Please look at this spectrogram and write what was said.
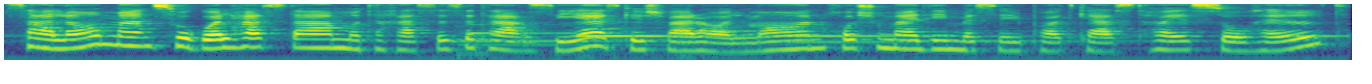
سلام من سوگل هستم متخصص تغذیه از کشور آلمان. خوش اومدیم به سری پادکست های سوهلت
